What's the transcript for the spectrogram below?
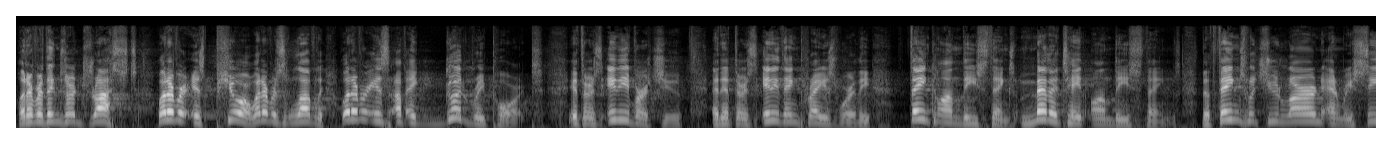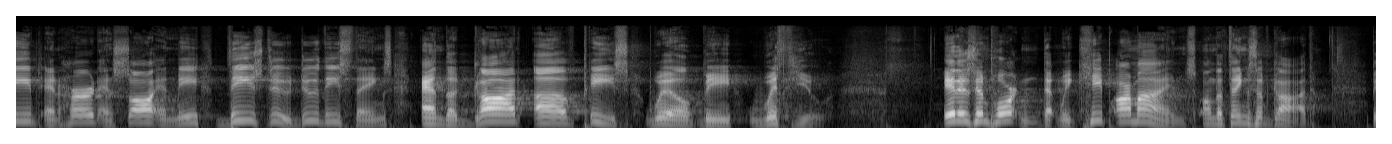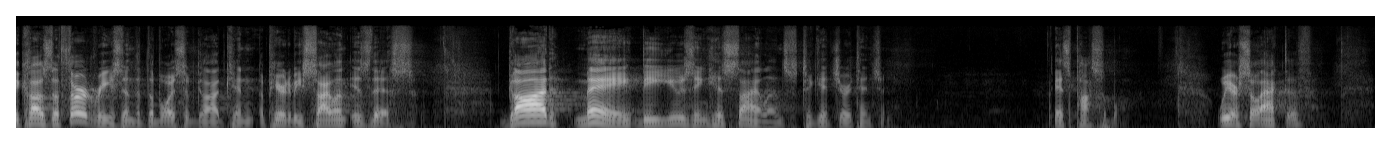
whatever things are just, whatever is pure, whatever is lovely, whatever is of a good report, if there's any virtue and if there's anything praiseworthy, Think on these things, meditate on these things. The things which you learned and received and heard and saw in me, these do. Do these things, and the God of peace will be with you. It is important that we keep our minds on the things of God because the third reason that the voice of God can appear to be silent is this God may be using his silence to get your attention. It's possible. We are so active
